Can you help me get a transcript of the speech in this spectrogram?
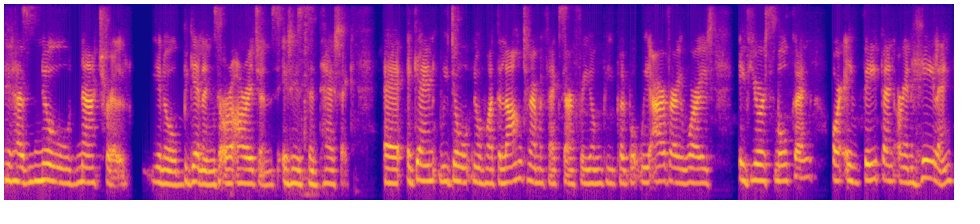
it has no natural you know, beginnings or origins, it is synthetic. Uh, again, we don't know what the long term effects are for young people, but we are very worried if you're smoking or in vaping or inhaling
